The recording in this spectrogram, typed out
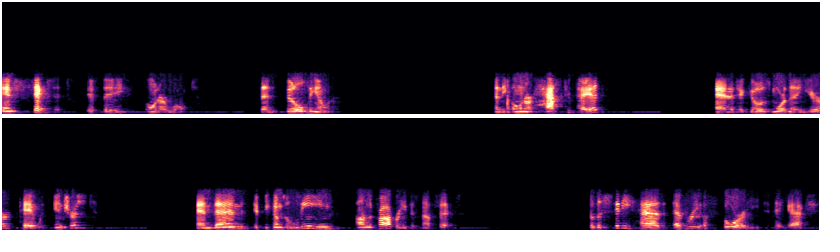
and fix it if the owner won't. Then bill the owner. And the owner has to pay it. And if it goes more than a year, pay it with interest. And then it becomes a lien on the property if it's not fixed. So the city has every authority to take action.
